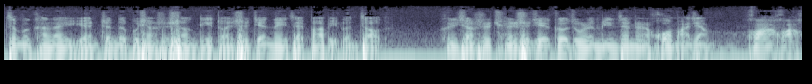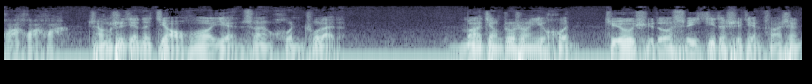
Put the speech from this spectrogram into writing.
这么看来，语言真的不像是上帝短时间内在巴比伦造的，很像是全世界各族人民在那儿和麻将，哗哗哗哗哗，长时间的搅和演算混出来的。麻将桌上一混，就有许多随机的事件发生，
